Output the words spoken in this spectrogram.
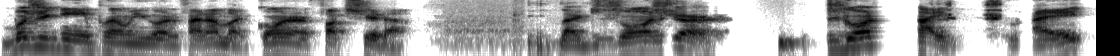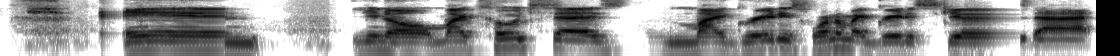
What's your game plan when you go and fight? I'm like, going there to fuck shit up. Like, just going, sure. just going to fight, right? And you know, my coach says my greatest, one of my greatest skills is that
